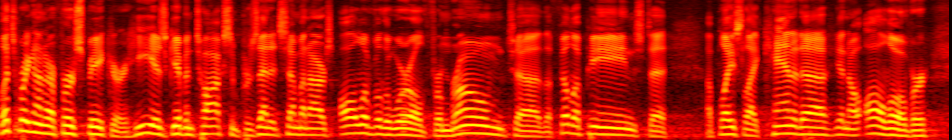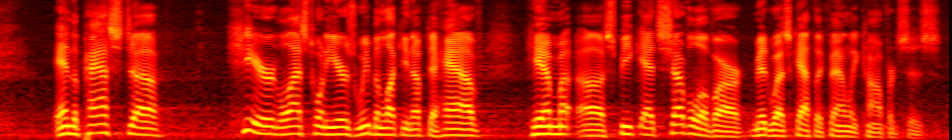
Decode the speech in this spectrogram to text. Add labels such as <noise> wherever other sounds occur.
Let's bring on our first speaker. He has given talks and presented seminars all over the world, from Rome to the Philippines to a place like Canada, you know, all over. And the past uh, here, the last 20 years, we've been lucky enough to have him uh, speak at several of our Midwest Catholic Family Conferences.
